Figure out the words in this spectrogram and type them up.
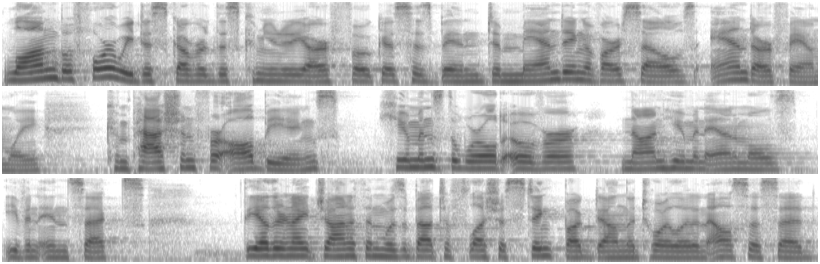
Long before we discovered this community, our focus has been demanding of ourselves and our family compassion for all beings, humans the world over, non human animals, even insects. The other night, Jonathan was about to flush a stink bug down the toilet, and Elsa said,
